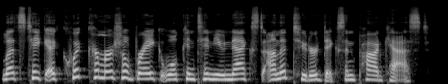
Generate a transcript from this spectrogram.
Let's take a quick commercial break. We'll continue next on the Tudor Dixon podcast.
